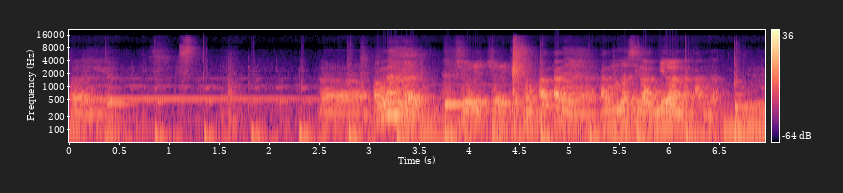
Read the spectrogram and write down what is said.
apa lagi ya? Eh, pernah nggak curi-curi kesempatan ya? Kan masih labil anak-anak. Hmm.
